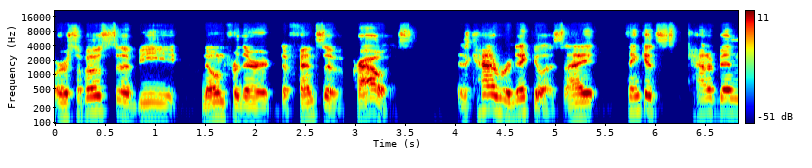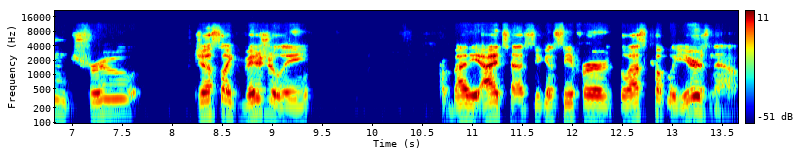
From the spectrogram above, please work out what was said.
are supposed to be known for their defensive prowess is kind of ridiculous. And I think it's kind of been true just like visually by the eye test you can see for the last couple of years now.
